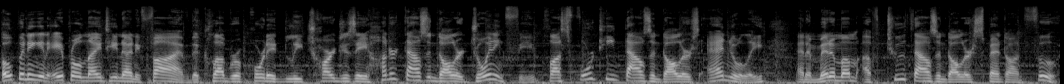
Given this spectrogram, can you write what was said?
Opening in April 1995, the club reportedly charges a $100,000 joining fee plus $14,000 annually and a minimum of $2,000 spent on food.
